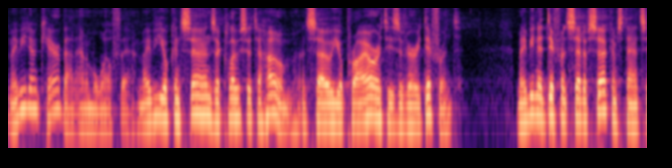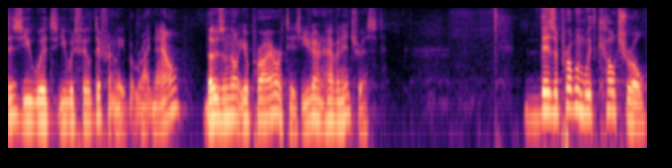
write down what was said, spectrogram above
Maybe you don't care about animal welfare. Maybe your concerns are closer to home, and so your priorities are very different. Maybe in a different set of circumstances, you would, you would feel differently, but right now, those are not your priorities. You don't have an interest there's a problem with cultural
